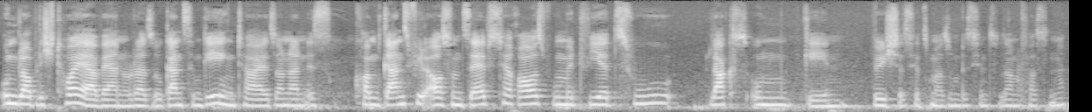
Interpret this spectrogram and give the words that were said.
unglaublich teuer werden oder so. Ganz im Gegenteil, sondern es kommt ganz viel aus uns selbst heraus, womit wir zu lax umgehen, würde ich das jetzt mal so ein bisschen zusammenfassen. Ne?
